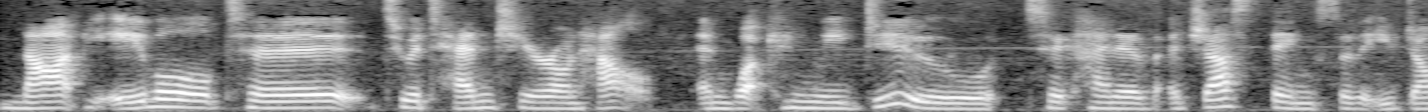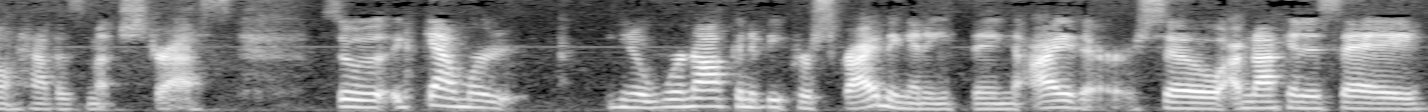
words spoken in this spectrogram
not be able to to attend to your own health and what can we do to kind of adjust things so that you don't have as much stress so again we're you know, we're not going to be prescribing anything either. So I'm not going to say,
